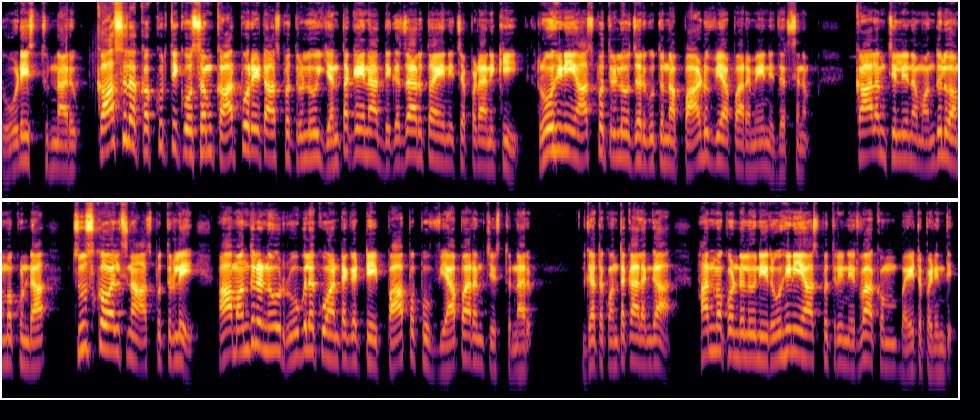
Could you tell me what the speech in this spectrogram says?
తోడేస్తున్నారు. కాసుల కకృతి కోసం కార్పొరేట్ ఆసుపత్రులు ఎంతకైనా దిగజారుతాయని చెప్పడానికి రోహిణి ఆసుపత్రిలో జరుగుతున్న పాడు వ్యాపారమే నిదర్శనం. కాలం చెల్లిన మందులు అమ్మకుండా చూసుకోవాల్సిన ఆసుపత్రులే ఆ మందులను రోగులకు అంటగట్టే పాపపు వ్యాపారం చేస్తున్నారు. గత కొంతకాలంగా హన్మకొండలోని రోహిణి ఆసుపత్రి నిర్వాకం బయటపడింది.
